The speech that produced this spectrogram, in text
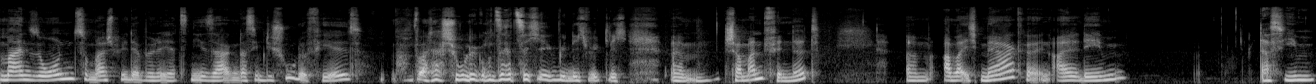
Mein Sohn zum Beispiel, der würde jetzt nie sagen, dass ihm die Schule fehlt, weil er Schule grundsätzlich irgendwie nicht wirklich ähm, charmant findet. Ähm, aber ich merke in all dem, dass ihm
